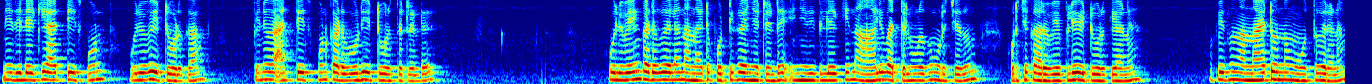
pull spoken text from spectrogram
ഇനി ഇതിലേക്ക് അര ടീസ്പൂൺ ഉലുവ ഇട്ട് കൊടുക്കാം. പിന്നെ അര ടീസ്പൂൺ കടുക് കൂടി ഇട്ട് കൊടുത്തിട്ടുണ്ട്. ഉലുവയും കടുകും എല്ലാം നന്നായിട്ട് പൊട്ടി കഴിഞ്ഞിട്ടുണ്ട്. ഇനി ഇതിലേക്ക് നാല് വറ്റൽമുളക് മുറിച്ചതും കുറച്ച് കറിവേപ്പിലയും ഇട്ട് കൊടുക്കുകയാണ്. അപ്പോൾ ഇത് നന്നായിട്ടൊന്ന് മൂത്ത് വരണം.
